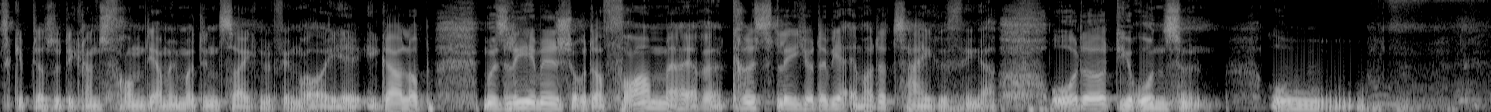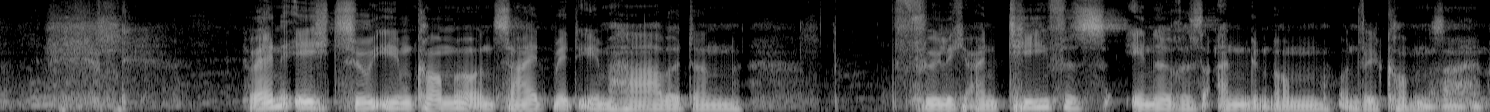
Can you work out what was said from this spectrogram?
Es gibt ja so die ganz frommen, die haben immer den Zeigefinger. Oh, e-, egal ob muslimisch oder fromm, äh, christlich oder wie immer der Zeigefinger. Oder die runzeln. Oh. Wenn ich zu ihm komme und Zeit mit ihm habe, dann fühle ich ein tiefes inneres Angenommen und Willkommen sein.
